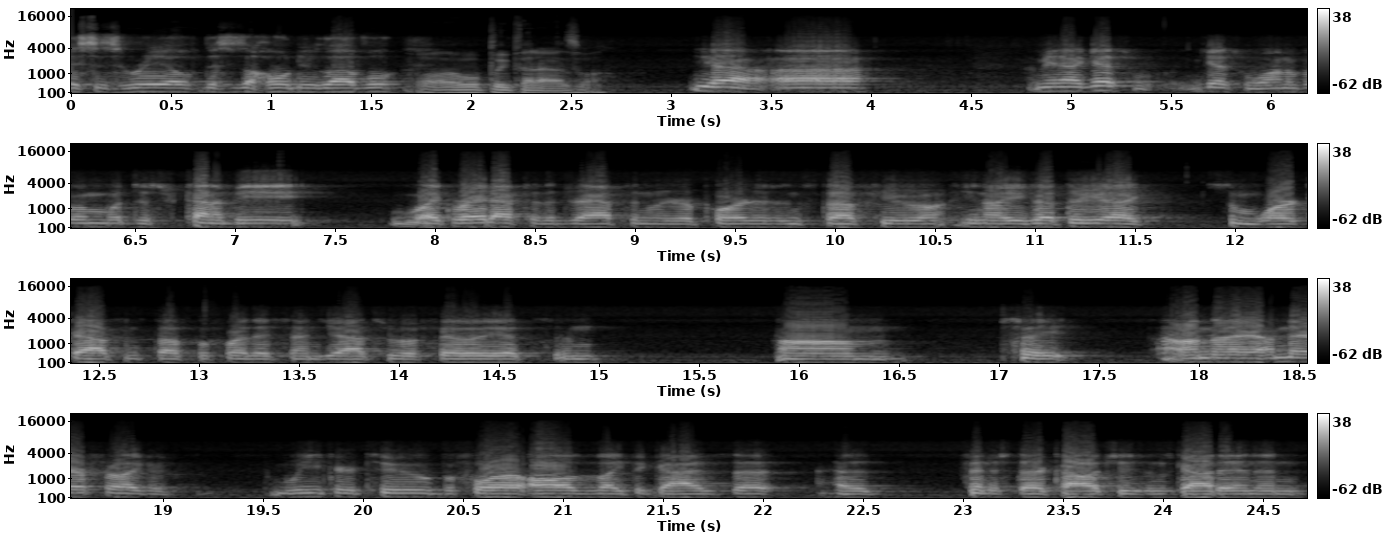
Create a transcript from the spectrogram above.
this is real, this is a whole new level. Well, we'll bleep that out as well. yeah, uh, I mean, I guess I guess one of them would just kind of be like right after the draft and we reported and stuff. You you know you go through like some workouts and stuff before they send you out to affiliates and um, so I'm there I'm there for like a week or two before all of like the guys that had finished their college seasons got in and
